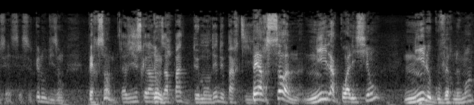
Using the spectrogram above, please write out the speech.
C'est ce que nous disons. Personne. Jusque-là, on ne nous a pas demandé de partir. Personne, ni la coalition, ni le gouvernement,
